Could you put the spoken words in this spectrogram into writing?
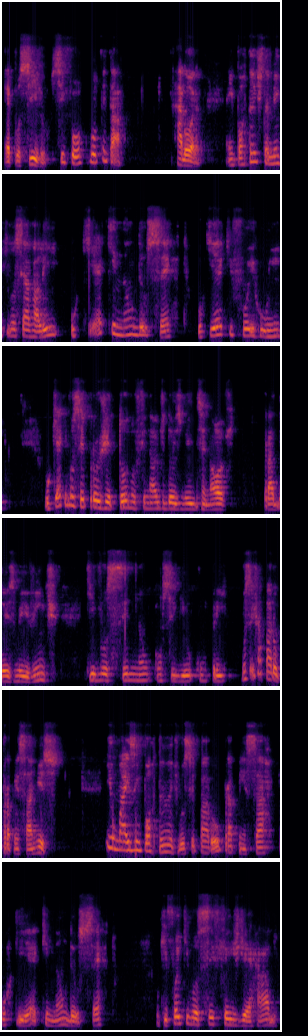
É possível? Se for, vou tentar. Agora, é importante também que você avalie o que é que não deu certo, o que é que foi ruim, o que é que você projetou no final de 2019 para 2020 que você não conseguiu cumprir. Você já parou para pensar nisso? E o mais importante, você parou para pensar por que é que não deu certo? O que foi que você fez de errado?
